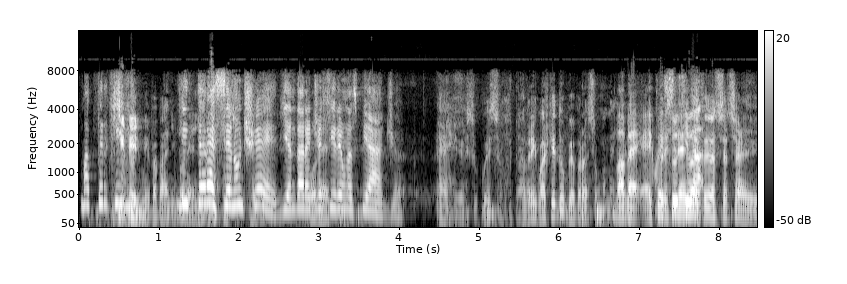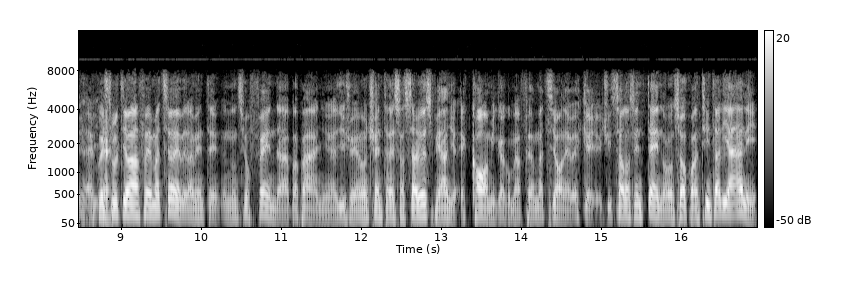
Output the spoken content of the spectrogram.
Ma perché fermi, Papagni, l'interesse non c'è di andare a gestire una spiaggia? Eh, su questo avrei qualche dubbio, però insomma. Vabbè, è quest'ultima, è quest'ultima eh. affermazione veramente non si offenda Papagni, eh, dice che non c'è interesse a stare spiagge, è comica come affermazione perché ci stanno sentendo non so quanti italiani.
